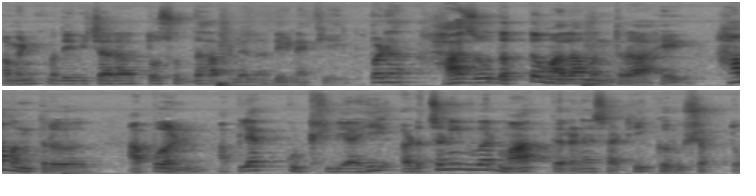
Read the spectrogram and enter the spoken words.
कमेंटमध्ये विचारा. तो सुद्धा आपल्याला देण्यात येईल. पण हा जो दत्तमाला मंत्र आहे हा मंत्र आपण आपल्या कुठल्याही अडचणींवर मात करण्यासाठी करू शकतो.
